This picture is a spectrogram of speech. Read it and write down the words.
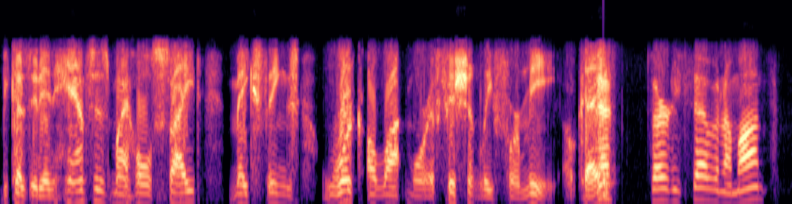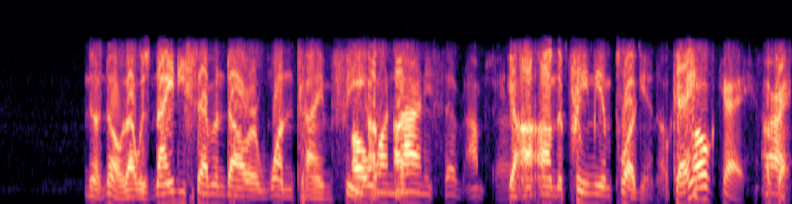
because it enhances my whole site, makes things work a lot more efficiently for me, okay? That's 37 a month? No, no, that was ninety-seven dollar one-time fee. Oh, on- one on- ninety-seven. I'm sorry. Yeah, on the premium plugin. Okay. Okay. All okay. right.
